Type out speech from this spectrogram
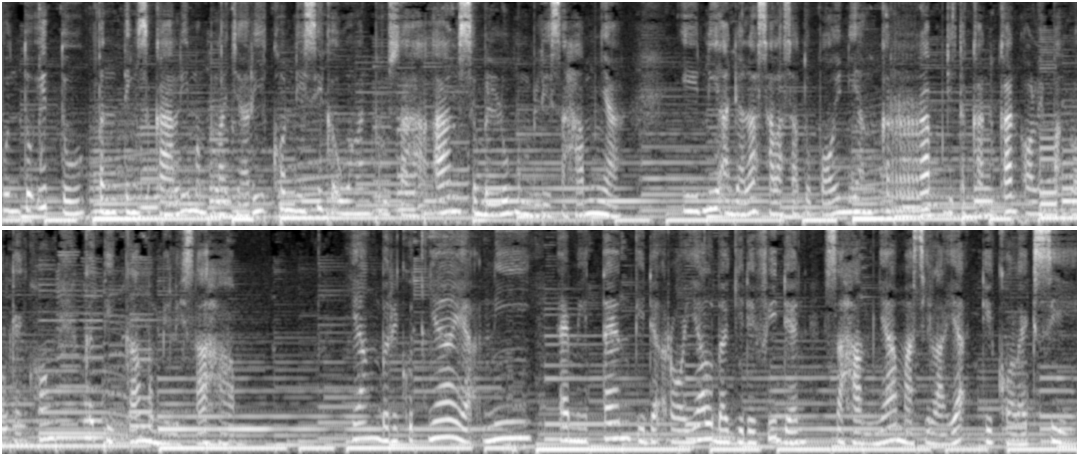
Untuk itu, penting sekali mempelajari kondisi keuangan perusahaan sebelum membeli sahamnya. Ini adalah salah satu poin yang kerap ditekankan oleh Pak Lo Keng Hong ketika memilih saham. Yang berikutnya yakni emiten tidak royal bagi dividen, sahamnya masih layak dikoleksi.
